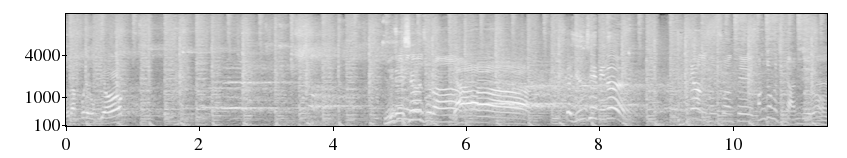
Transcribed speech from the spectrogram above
오닥불의 공격 미들슛. 선수랑 야 그러니까 윤세빈은 그냥 선수한테 3점을 주면 안 돼요.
